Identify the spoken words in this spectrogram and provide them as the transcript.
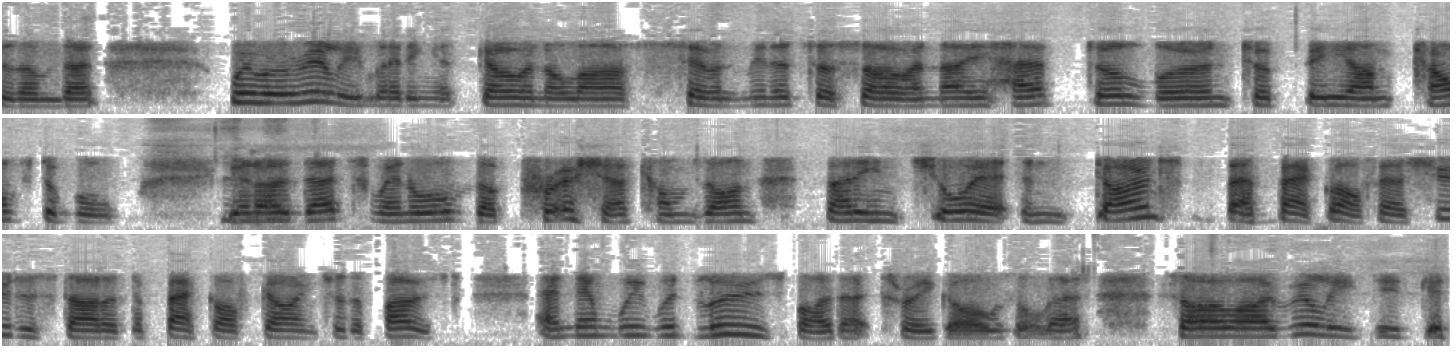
to them that we were really letting it go in the last seven minutes or so, and they had to learn to be uncomfortable. You know, that's when all the pressure comes on, but enjoy it and don't back off. Our shooters started to back off going to the post, and then we would lose by that three goals or that. So I really did get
